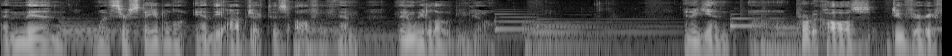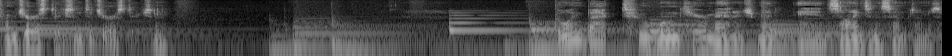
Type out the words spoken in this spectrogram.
And then once they're stable and the object is off of them, then we load and go. And again, uh, protocols do vary from jurisdiction to jurisdiction. Going back to wound care management and signs and symptoms,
